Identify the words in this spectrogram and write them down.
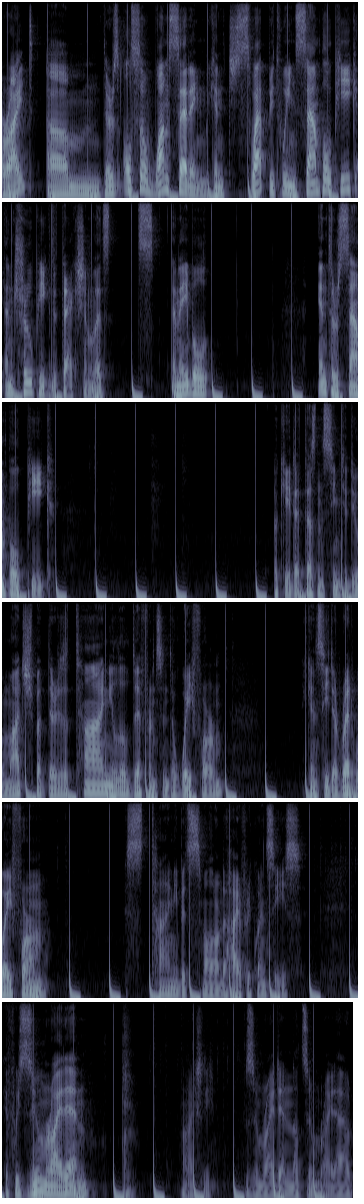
right. Um, there's also one setting. We can swap between sample peak and true peak detection. Let's enable intersample peak. Okay, that doesn't seem to do much, but there's a tiny little difference in the waveform. You can see the red waveform is tiny bit smaller on the high frequencies. If we zoom right in, oh, actually zoom right in, not zoom right out.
